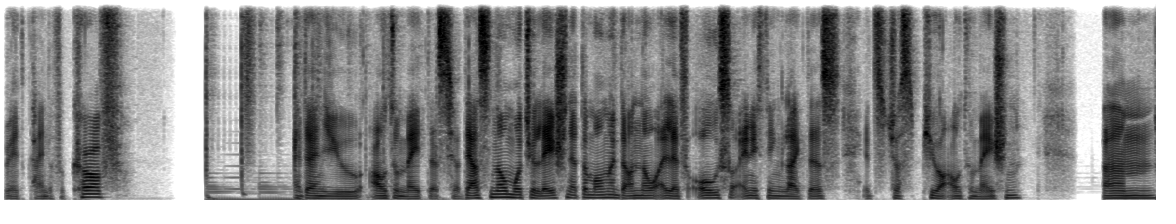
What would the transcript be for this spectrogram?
create kind of a curve and then you automate this. So there's no modulation at the moment. There are no LFOs or anything like this. It's just pure automation. Um,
